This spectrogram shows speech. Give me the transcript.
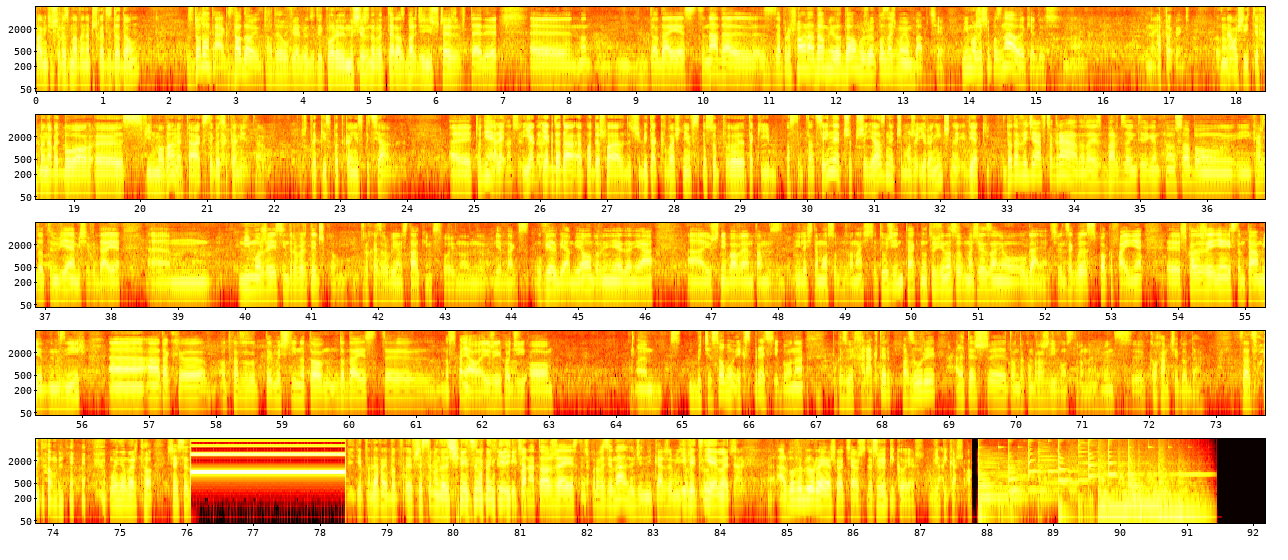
pamiętasz rozmowę na przykład z Dodą? Z Dodą tak, z Dodą, Dodę uwielbiam do tej pory, myślę, że nawet teraz bardziej niż wtedy. E, no, Doda jest nadal zaproszona do mnie do domu, żeby poznać moją babcię. Mimo, że się poznały kiedyś. No, na A ich po-. Poznało się i to chyba nawet było e, sfilmowane, tak? Z tego co tak, pamiętam. Że takie spotkanie specjalne. E, to nie, Ale to znaczy, jak, Doda- jak Doda podeszła do ciebie tak właśnie w sposób e, taki ostentacyjny, czy przyjazny, czy może ironiczny? W jaki? Doda wiedziała w co gra. Doda jest bardzo inteligentną osobą i każdy o tym wie, mi się wydaje. Mimo, że jest introwertyczką. Trochę zrobiłem stalking swój. No, jednak uwielbiam ją, pewnie nie jeden ja. A już niebawem tam ileś tam osób, 12, tuzin, tak? No tuzin osób ma się za nią uganiać, więc jakby spoko, fajnie. E, Szkoda, że nie jestem tam jednym z nich. E, A tak e, odchodząc od tej myśli, no to Doda jest e, no, wspaniała, jeżeli chodzi o bycie sobą, ekspresję, bo ona pokazuje charakter, pazury, ale też e, tą taką wrażliwą stronę, więc e, kocham Cię, Doda. Zadzwoń do mnie. Mój numer to 600. Nie, nie podawaj, bo e, wszyscy będą do ciebie dzwonili. Liczę na to, że jesteś profesjonalnym dziennikarzem i, I wytniemy, tak? Albo wyblurujesz chociaż, znaczy wypikujesz, wypikasz, o.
